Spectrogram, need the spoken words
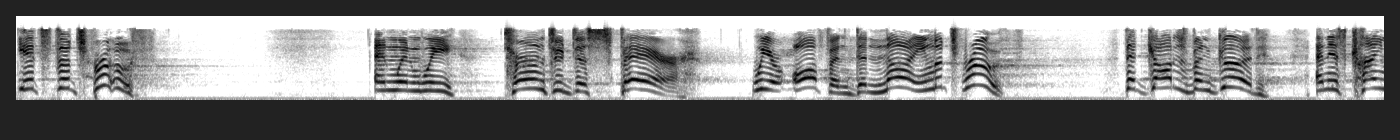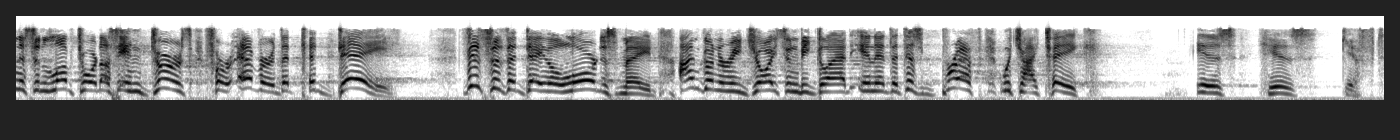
It's the truth. And when we turn to despair, we are often denying the truth that God has been good and His kindness and love toward us endures forever. That today, this is the day the Lord has made. I'm going to rejoice and be glad in it that this breath which I take is His gift.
